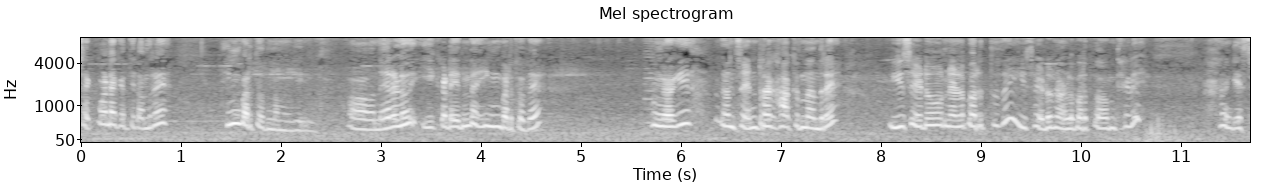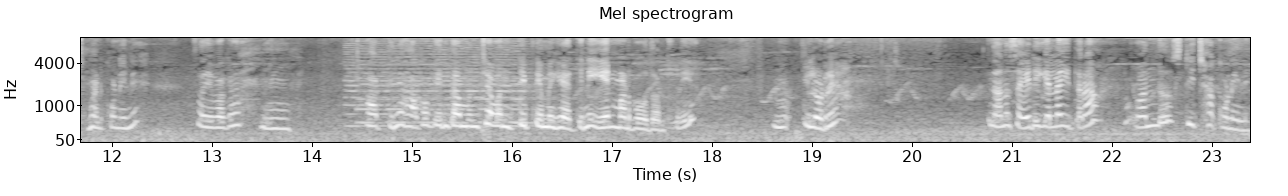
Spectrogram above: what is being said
ಚೆಕ್ ಮಾಡಕತ್ತೀನಿ. ಅಂದರೆ, ಹಿಂಗೆ ಬರ್ತದೆ ನಮಗೆ ನೆರಳು ಈ ಕಡೆಯಿಂದ ಹಿಂಗೆ ಬರ್ತದೆ. ಹಾಗಾಗಿ ನಾನು ಸೆಂಟ್ರಾಗಿ ಹಾಕಿದ್ನಂದರೆ ಈ ಸೈಡು ನೆರಳು ಬರ್ತದೆ, ಈ ಸೈಡು ನೆರಳು ಬರ್ತದೆ ಅಂಥೇಳಿ ಗೆಸ್ ಮಾಡ್ಕೊಂಡಿನಿ. ಸೊ ಇವಾಗ ಹಾಕ್ತೀನಿ. ಹಾಕೋಕ್ಕಿಂತ ಮುಂಚೆ ಒಂದು ಟಿಪ್ ನಿಮಗೆ ಹೇಳ್ತೀನಿ, ಏನು ಮಾಡ್ಬೋದು ಅಂಥೇಳಿ ಇಲ್ಲಿ ನೋಡ್ರಿ. ನಾನು ಸೈಡಿಗೆಲ್ಲ ಈ ಥರ ಒಂದು ಸ್ಟಿಚ್ ಹಾಕ್ಕೊಂಡಿನಿ.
